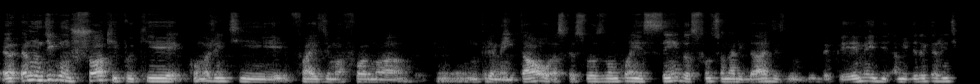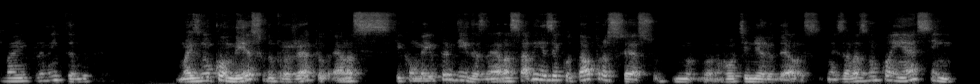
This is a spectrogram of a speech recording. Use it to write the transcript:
eu, eu, não digo um choque, porque como a gente faz de uma forma incremental, as pessoas vão conhecendo as funcionalidades do, do BPM à medida que a gente vai implementando. Mas no começo do projeto, elas ficam meio perdidas, né? Elas sabem executar o processo no, no rotineiro delas, mas elas não conhecem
